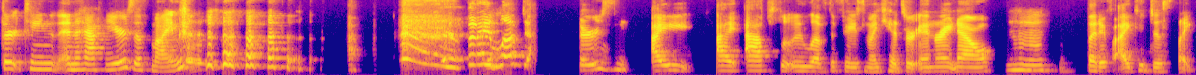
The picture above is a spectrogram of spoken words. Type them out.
13 and a half years of mine. but I loved others. I I absolutely love the phase my kids are in right now. Mhm. But if I could just like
